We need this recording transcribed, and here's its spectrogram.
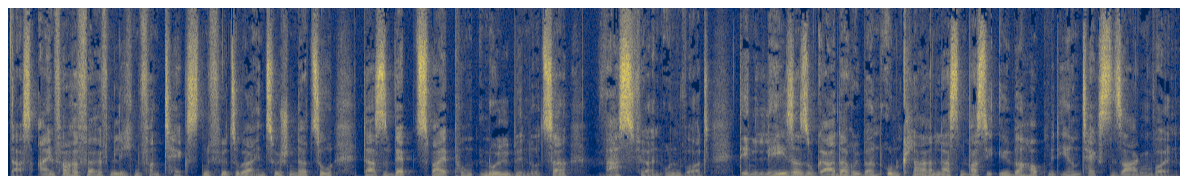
Das einfache Veröffentlichen von Texten führt sogar inzwischen dazu, dass Web 2.0 Benutzer, was für ein Unwort, den Leser sogar darüber im Unklaren lassen, was sie überhaupt mit ihren Texten sagen wollen.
